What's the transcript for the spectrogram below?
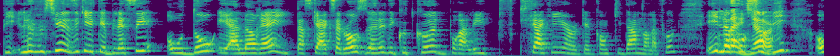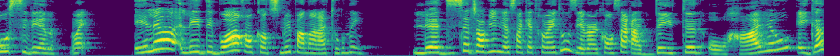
Puis le monsieur a dit qu'il a été blessé au dos et à l'oreille parce qu'Axel Rose donnait des coups de coude pour aller claquer un quelconque kidam dans la foule. Et il l'a Seigneur. poursuivi au civil. Ouais. Et là, les déboires ont continué pendant la tournée. Le 17 janvier 1992, il y avait un concert à Dayton, Ohio, et Guns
